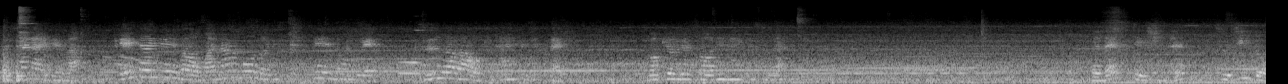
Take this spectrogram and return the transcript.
車内では携帯電話をマナーモードに設定の上通話はお控えくださいご協力お願いいたします The next station is Sujido.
